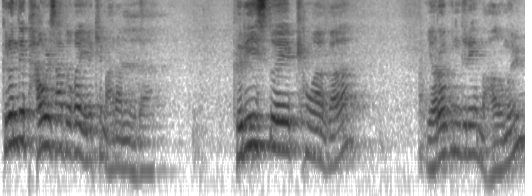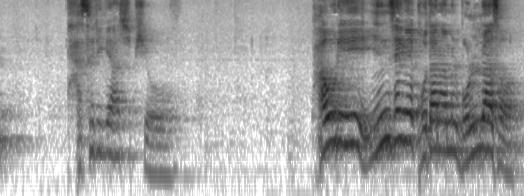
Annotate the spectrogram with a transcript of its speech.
그런데 바울 사도가 이렇게 말합니다. 그리스도의 평화가 여러분들의 마음을 다스리게 하십시오. 바울이 인생의 고단함을 몰라서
